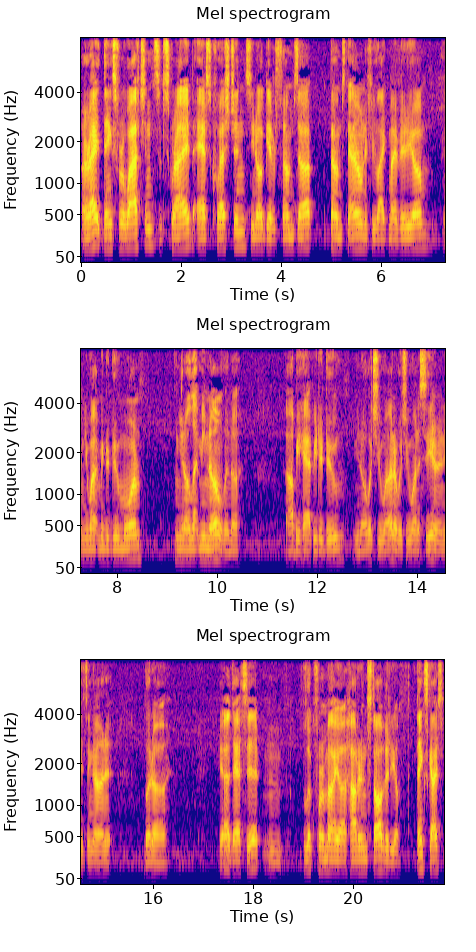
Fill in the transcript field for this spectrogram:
Alright, thanks for watching. Subscribe, ask questions, you know, give a thumbs up, thumbs down if you like my video and you want me to do more. You know, let me know and uh, I'll be happy to do, you know, what you want or what you want to see or anything on it. But uh, yeah, that's it. And look for my uh, how to install video. Thanks, guys.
